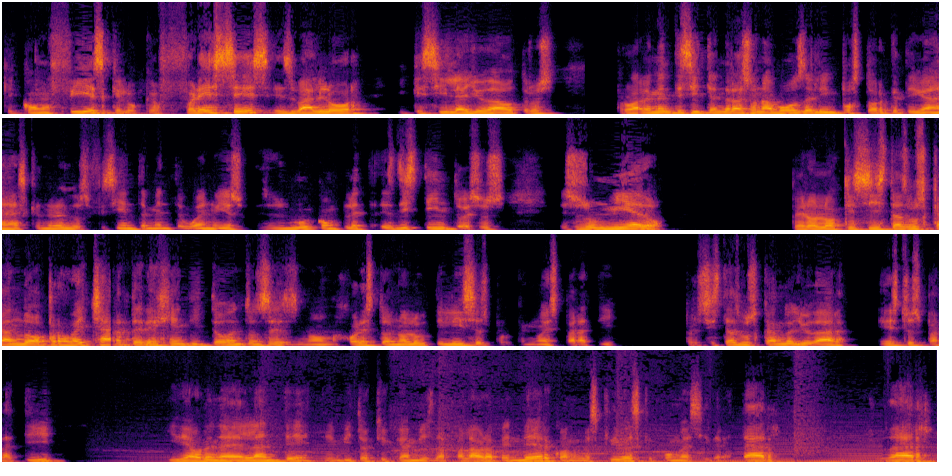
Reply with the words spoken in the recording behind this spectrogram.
que confíes que lo que ofreces es valor y que sí le ayuda a otros. Probablemente sí tendrás una voz del impostor que te diga, ah, es que no eres lo suficientemente bueno y eso, es muy completo, es distinto, eso es, eso es un miedo. Pero lo que si estás buscando aprovecharte de gente y todo, entonces no, mejor esto no lo utilices porque no es para ti. Pero si estás buscando ayudar, esto es para ti y de ahora en adelante te invito a que cambies la palabra vender cuando lo escribas, que pongas hidratar, ayudar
